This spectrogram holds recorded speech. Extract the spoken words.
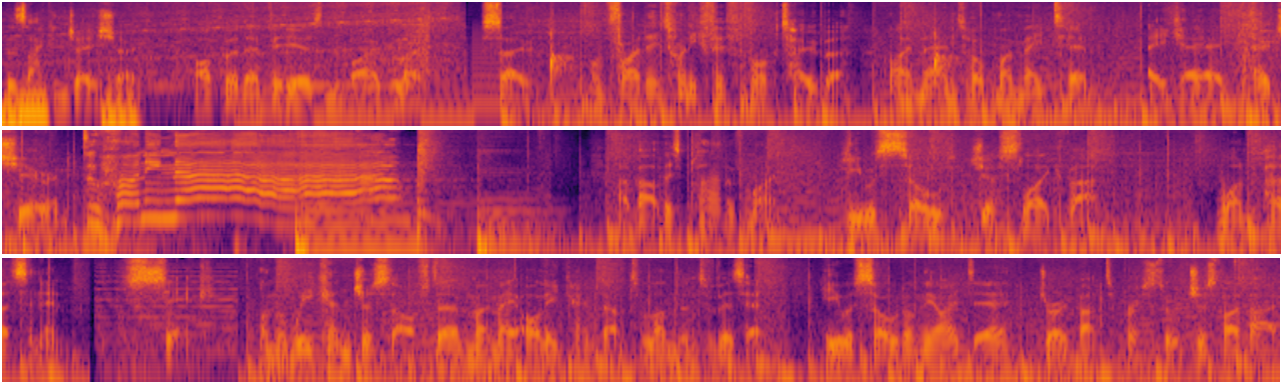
the Zac and Jay Show. I'll put their videos in the bio below. So, on Friday 25th of October, I met and told my mate Tim, aka Ed Sheeran, So honey now about this plan of mine. He was sold just like that. One person in. Sick. On the weekend just after, my mate Ollie came down to London to visit. He was sold on the idea, drove back to Bristol just like that,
